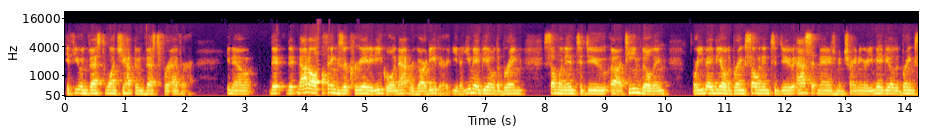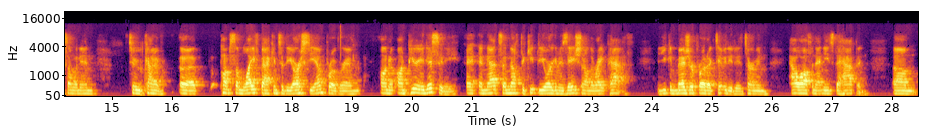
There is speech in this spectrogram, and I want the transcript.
if you invest once you have to invest forever. You know, that, that not all things are created equal in that regard either. You know, you may be able to bring someone in to do uh, team building, or you may be able to bring someone in to do asset management training, or you may be able to bring someone in to kind of uh, pump some life back into the RCM program on, on periodicity. And, and that's enough to keep the organization on the right path you can measure productivity to determine how often that needs to happen. Um,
